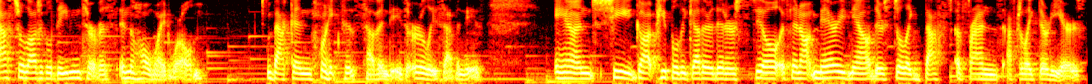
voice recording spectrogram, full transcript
astrological dating service in the whole wide world back in like the 70s, early 70s and she got people together that are still if they're not married now they're still like best of friends after like 30 years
